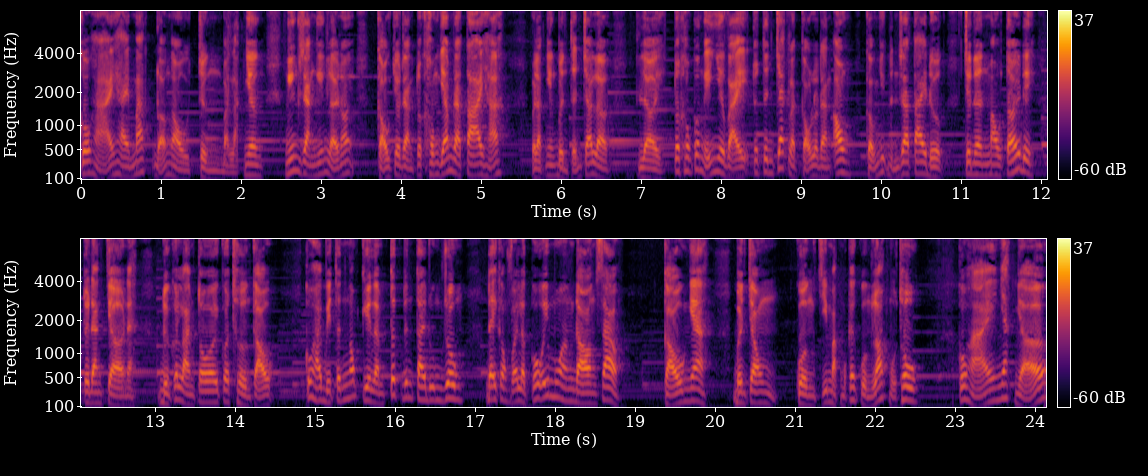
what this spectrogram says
Cô Hải hai mắt đỏ ngầu trừng bà Lạc Nhân, Nghiến răng nghiến lợi nói, Cậu cho rằng tôi không dám ra tay hả? Bà Lạc Nhân bình tĩnh trả lời Lời, tôi không có nghĩ như vậy. Tôi tin chắc là cậu là đàn ông. Cậu nhất định ra tay được. Cho nên mau tới đi. Tôi đang chờ nè. Đừng có làm tôi coi thường cậu. Cô Hải bị tên ngốc kia làm tức đến tay run run. Đây không phải là cố ý muốn ăn đòn sao? Cậu nha. Bên trong quần chỉ mặc một cái quần lót mùa thu. Cô Hải nhắc nhở.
